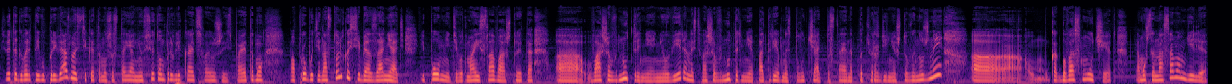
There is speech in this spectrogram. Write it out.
все это говорит о его привязанности к этому состоянию, все это он привлекает в свою жизнь. Поэтому попробуйте настолько себя занять и помните вот мои слова, что это а, ваша внутренняя неуверенность, ваша внутренняя потребность получать постоянно подтверждение, что вы нужны, а, как бы вас мучает. Потому что на самом деле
